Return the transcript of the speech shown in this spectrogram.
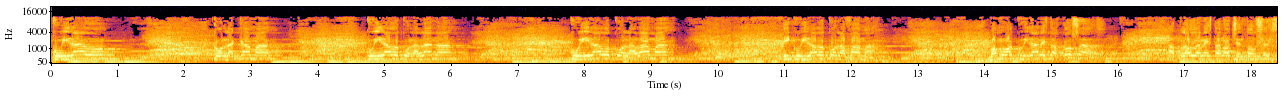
cuidado con la cama, cuidado con la lana, Cuidado con la dama y cuidado con la fama. Vamos a cuidar estas cosas. Aplaudan esta noche entonces.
